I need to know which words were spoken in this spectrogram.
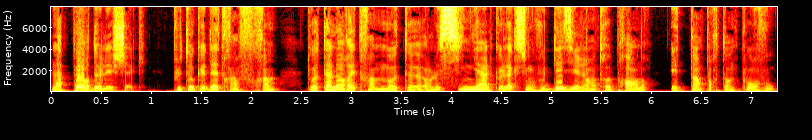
La peur de l'échec, plutôt que d'être un frein, doit alors être un moteur, le signal que l'action que vous désirez entreprendre est importante pour vous.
